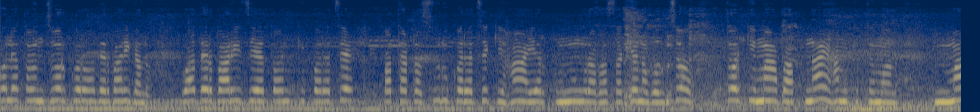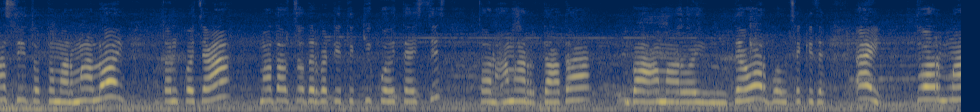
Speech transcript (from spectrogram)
বলে তখন জোর করে ওদের বাড়ি গেল। ওদের বাড়ি যে তখন কি করেছে? কথাটা শুরু করেছে কি হ্যাঁ এরকম নোংরা ভাষা কেন বলছো? তোর কি মা বাপ নাই? আমি কি তোমার মাসি? তো তোমার মা লয় তখন কইছে "আ, মাদার চোদের বেটি তুই কি কইতে আসছিস তখন আমার দাদা বা আমার ওই দেওয়ার বলছে কি যে এই তোর মা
